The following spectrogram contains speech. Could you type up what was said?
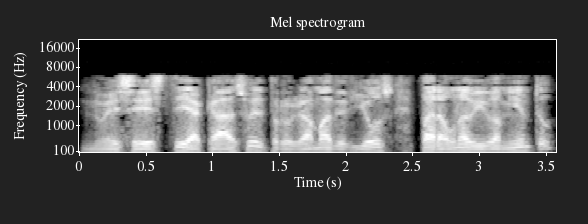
no es este acaso el programa de Dios para un avivamiento?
